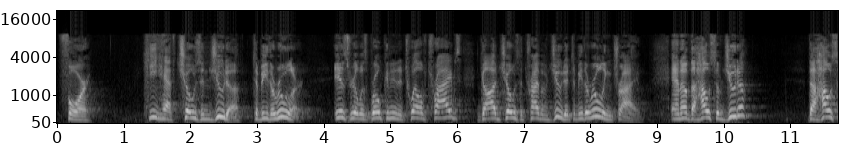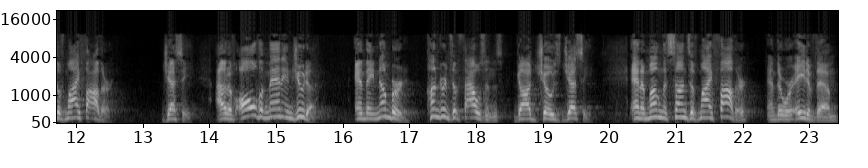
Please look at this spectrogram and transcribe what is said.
For he hath chosen Judah to be the ruler. Israel was broken into 12 tribes. God chose the tribe of Judah to be the ruling tribe. And of the house of Judah, the house of my father, Jesse, out of all the men in Judah, and they numbered hundreds of thousands, God chose Jesse. And among the sons of my father, and there were eight of them,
